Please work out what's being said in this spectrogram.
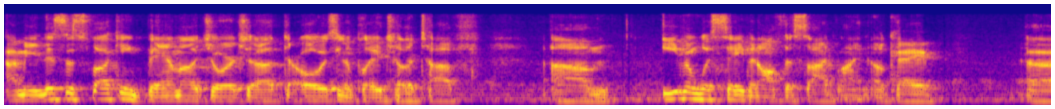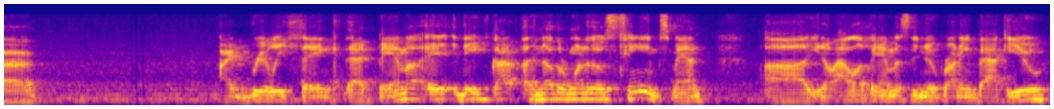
I mean, this is fucking Bama, Georgia. They're always going to play each other tough. Um, even with Saban off the sideline, okay. Uh, I really think that Bama, eh, they've got another one of those teams, man. Uh, you know, Alabama's the new running back. You,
